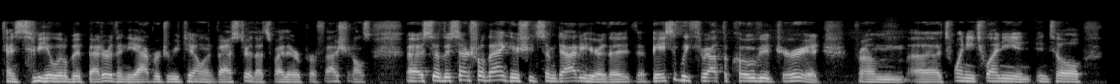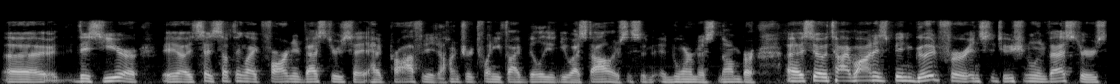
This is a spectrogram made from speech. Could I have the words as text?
tends to be a little bit better than the average retail investor. That's why they're professionals. Uh, so the central bank issued some data here that, that basically throughout the COVID period from 2020 uh, in, until uh, this year, it said something like foreign investors had, had, profited 125 billion U.S. dollars. Is an enormous number. Uh, so Taiwan has been good for institutional investors,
